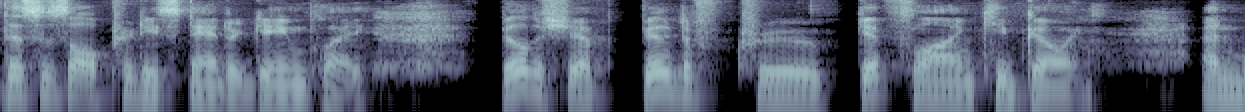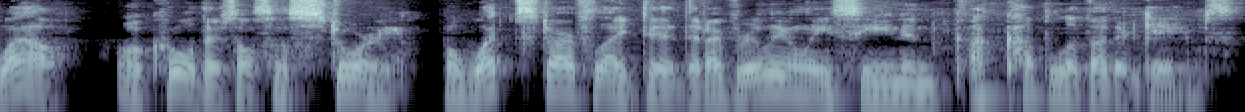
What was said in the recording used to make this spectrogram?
This is all pretty standard gameplay. Build a ship, build a crew, get flying, keep going. And wow, oh cool, there's also a story. But what Starflight did that I've really only seen in a couple of other games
